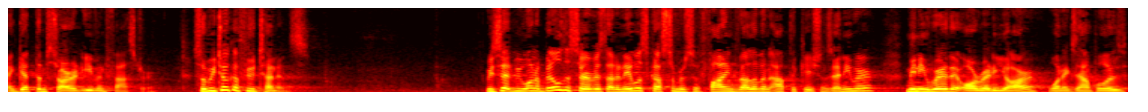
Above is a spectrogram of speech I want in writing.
and get them started even faster? So we took a few tenants. We said we want to build a service that enables customers to find relevant applications anywhere, meaning where they already are. One example is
